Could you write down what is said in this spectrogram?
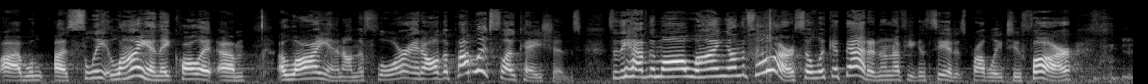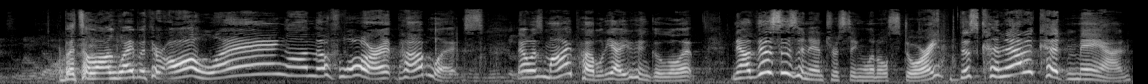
uh, a lie-in, they call it um, a lie-in on the floor at all the Publix locations. So they have them all lying on the floor. So look at that. I don't know if you can see it, it's probably too far. But it's a long way, but they're all laying on the floor at Publix. That was my Publix. Yeah, you can Google it. Now, this is an interesting little story. This Connecticut man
